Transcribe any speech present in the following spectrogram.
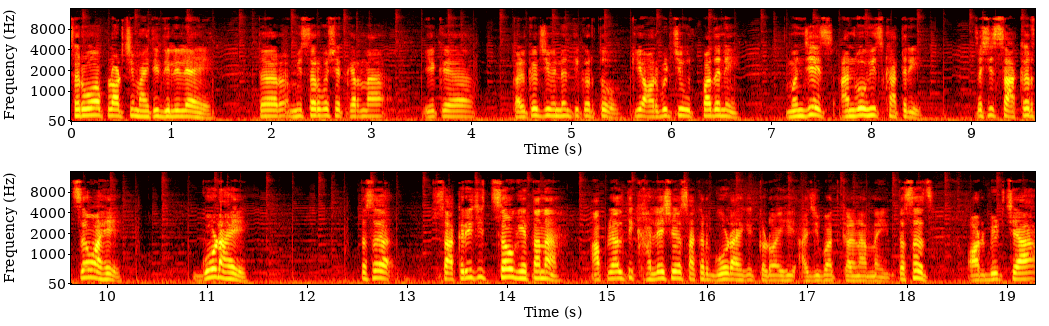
सर्व प्लॉटची माहिती दिलेली आहे. तर मी सर्व शेतकऱ्यांना एक कळकळची विनंती करतो की ऑर्बिटची उत्पादने म्हणजेच अनुभव हीच खात्री. जशी साखर चव आहे गोड आहे तसं साखरेची चव घेताना आपल्याला ती खाल्ल्याशिवाय साखर गोड आहे की कडू आहे ही अजिबात कळणार नाही. तसंच ऑर्बिटच्या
